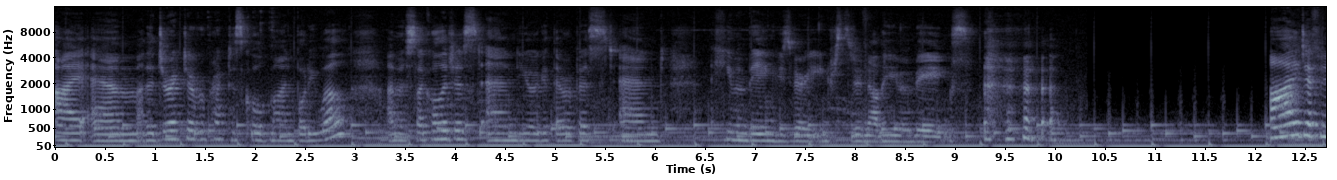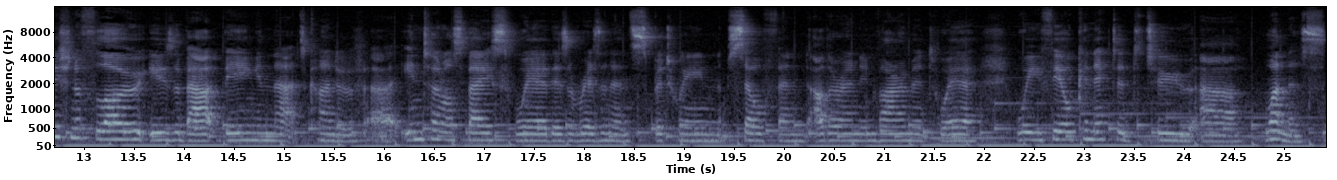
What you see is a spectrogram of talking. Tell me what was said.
I am the director of a practice called Mind Body Well. I'm a psychologist and yoga therapist and a human being who's very interested in other human beings. My definition of flow is about being in that kind of uh, internal space where there's a resonance between self and other and environment where we feel connected to uh, oneness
